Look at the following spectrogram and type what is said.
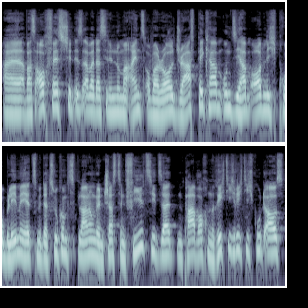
Äh, was auch feststeht, ist aber, dass sie den Nummer 1 Overall Draft Pick haben und sie haben ordentlich Probleme jetzt mit der Zukunftsplanung, denn Justin Fields sieht seit ein paar Wochen richtig, richtig gut aus.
